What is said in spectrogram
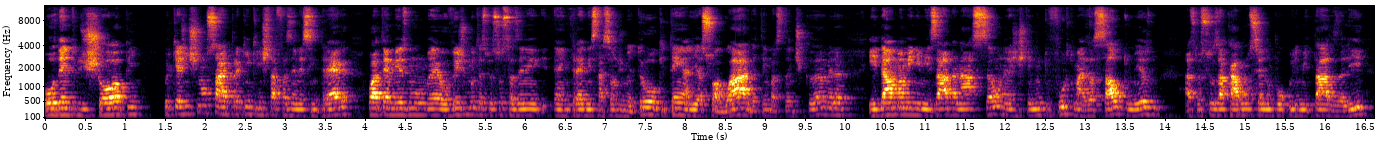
ou dentro de shopping porque a gente não sabe para quem que a gente está fazendo essa entrega, ou até mesmo é, eu vejo muitas pessoas fazendo a entrega em estação de metrô, que tem ali a sua guarda, tem bastante câmera, e dá uma minimizada na ação, né? A gente tem muito furto, mas assalto mesmo, as pessoas acabam sendo um pouco limitadas ali,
